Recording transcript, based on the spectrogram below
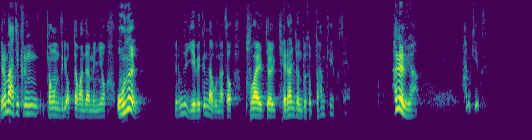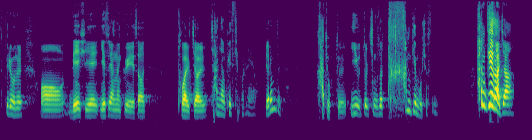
여러분 아직 그런 경험들이 없다고 한다면요 오늘 여러분들 예배 끝나고 나서 부활절 계란 전도서부터 함께 해보세요. 할렐루야. 함께 해보세요. 특별히 오늘 어, 4시에 예수양남교회에서 부활절 찬양 페스티벌을 해요. 여러분들 가족들, 이웃들, 친구들 다 함께 모셨습니다. 함께 가자.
